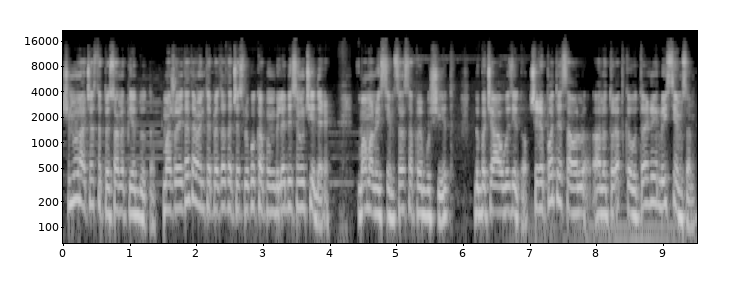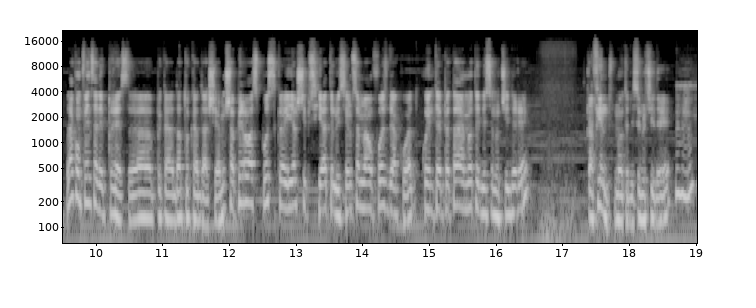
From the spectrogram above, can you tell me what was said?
și nu la această persoană pierdută. Majoritatea au interpretat acest lucru ca pe un bilet de sinucidere. Mama lui Simpson s-a prăbușit după ce a auzit-o și reporterii s-au al- alăturat căutării lui Simpson. La conferința de presă uh, pe care a dat-o Kardashian, Shapiro a spus că el și psihiatrii lui Simpson au fost de acord cu interpretarea notei de sinucidere ca fiind note de sinucidere, Uh-huh.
